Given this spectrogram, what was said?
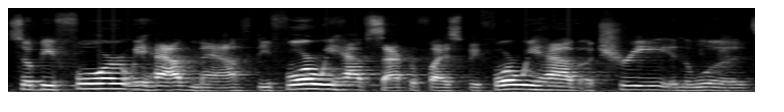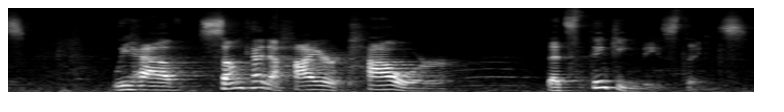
So before we have math, before we have sacrifice, before we have a tree in the woods, we have some kind of higher power that's thinking these things.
